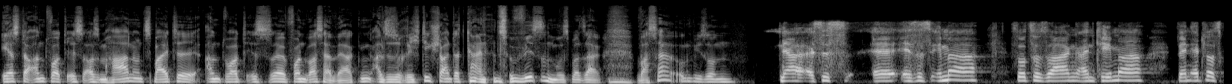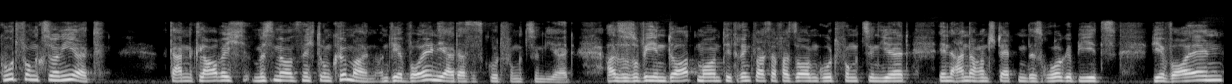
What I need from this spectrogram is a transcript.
Erste Antwort ist aus dem Hahn und zweite Antwort ist äh, von Wasserwerken. Also so richtig scheint das keiner zu wissen, muss man sagen. Wasser irgendwie so ein ja, es ist, äh, es ist immer sozusagen ein Thema, wenn etwas gut funktioniert, dann glaube ich, müssen wir uns nicht drum kümmern. Und wir wollen ja, dass es gut funktioniert. Also so wie in Dortmund die Trinkwasserversorgung gut funktioniert, in anderen Städten des Ruhrgebiets. Wir wollen,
